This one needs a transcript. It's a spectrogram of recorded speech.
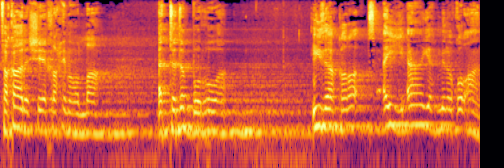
فقال الشيخ رحمه الله التدبر هو إذا قرأت أي آية من القرآن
